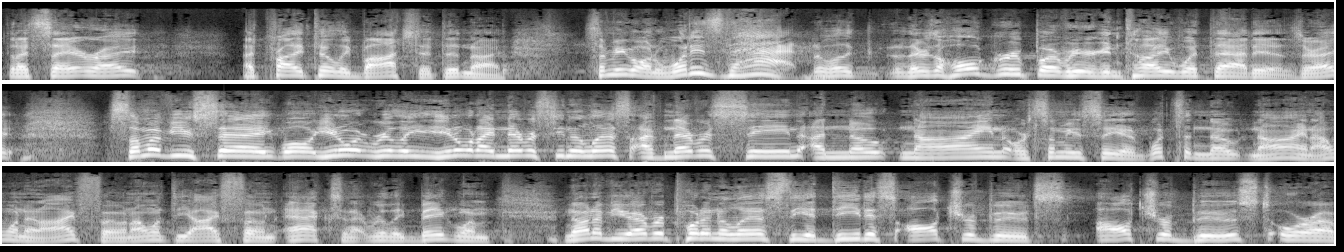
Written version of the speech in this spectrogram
Did I say it right? I probably totally botched it, didn't I? Some of you going, what is that? Well, there's a whole group over here can tell you what that is, right? Some of you say, well, you know what really, you know what I've never seen a list? I've never seen a Note 9, or some of you say, what's a Note 9? I want an iPhone. I want the iPhone X and that really big one. None of you ever put in a list the Adidas Ultra Boots, Ultra Boost, or a, uh,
